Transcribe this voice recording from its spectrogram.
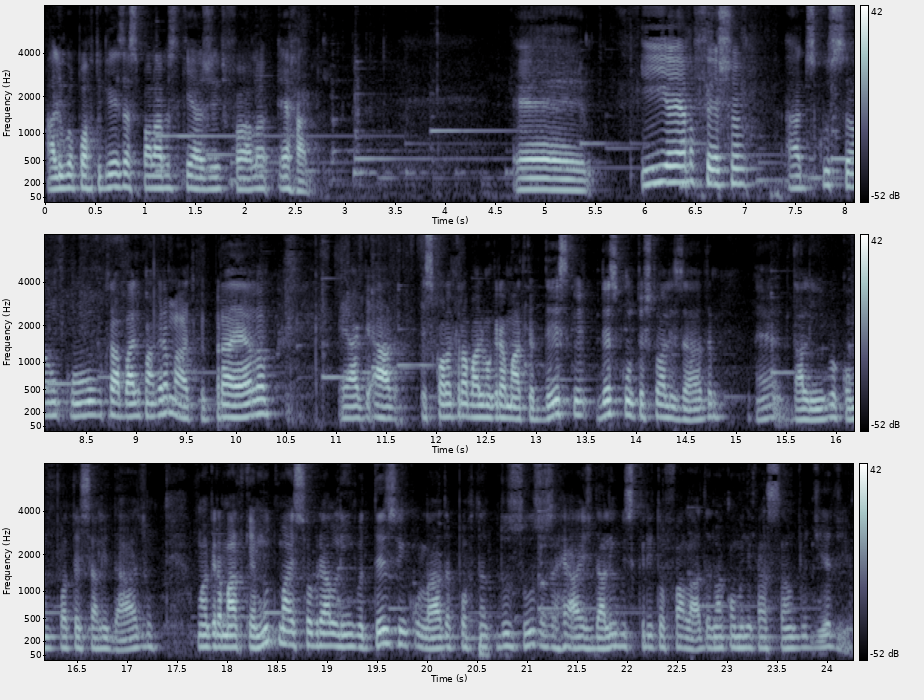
a língua portuguesa, as palavras que a gente fala errado. É, e ela fecha a discussão com o trabalho com a gramática. Para ela, é a, a, escola trabalha uma gramática descontextualizada né, da língua como potencialidade, uma gramática é muito mais sobre a língua desvinculada, portanto, dos usos reais da língua escrita ou falada na comunicação do dia a dia.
